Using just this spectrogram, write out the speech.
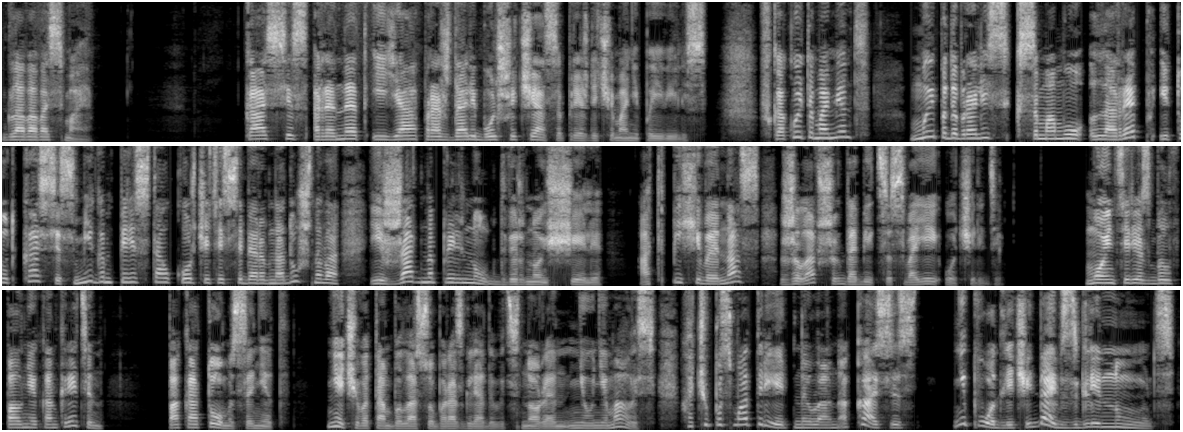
Глава восьмая. Кассис, Ренет и я прождали больше часа, прежде чем они появились. В какой-то момент мы подобрались к самому Лареп, и тут Кассис мигом перестал корчить из себя равнодушного и жадно прильнул к дверной щели, отпихивая нас, желавших добиться своей очереди. Мой интерес был вполне конкретен, пока Томаса нет — Нечего там было особо разглядывать, но Рен не унималась. «Хочу посмотреть, ныла она. Кассис, не подлечить, дай взглянуть».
